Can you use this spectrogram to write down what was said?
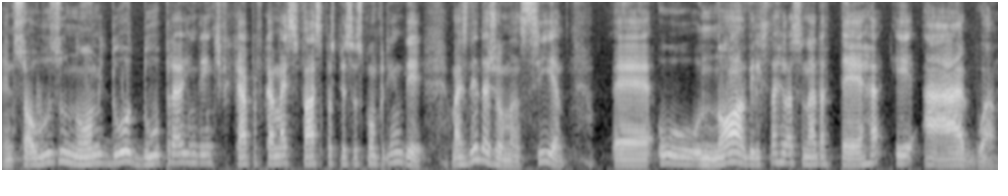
A gente só usa o nome do Odu para identificar, para ficar mais fácil para as pessoas compreender. Mas dentro da geomancia, é, o 9, ele está relacionado à terra e à água.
